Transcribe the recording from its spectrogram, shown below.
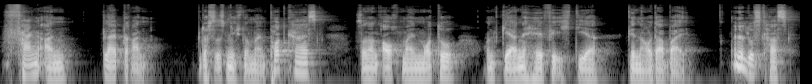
Fang an, bleib dran. Das ist nicht nur mein Podcast, sondern auch mein Motto und gerne helfe ich dir genau dabei. Wenn du Lust hast,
